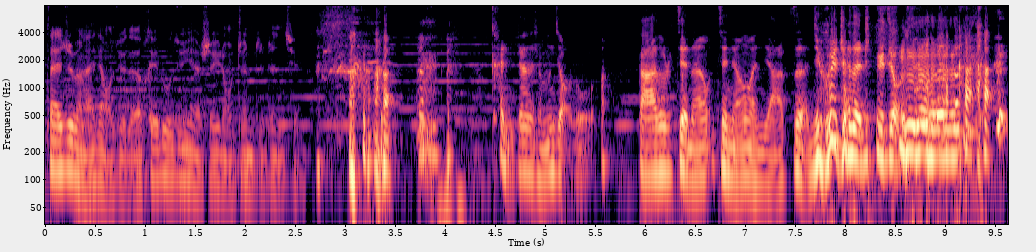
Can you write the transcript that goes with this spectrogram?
在日本来讲，我觉得黑陆军也是一种政治正确。看你站在什么角度了。大家都是剑南剑娘玩家，自然就会站在这个角度。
